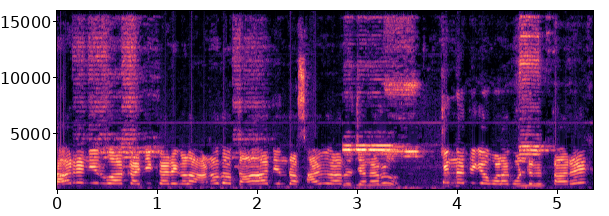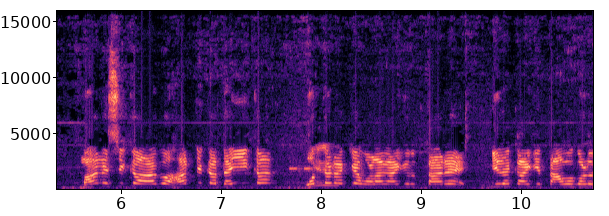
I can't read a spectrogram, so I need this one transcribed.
ಕಾರ್ಯನಿರ್ವಾಹಕ ಅಧಿಕಾರಿಗಳ ಹಣದ ದಾಹದಿಂದ ಸಾವಿರಾರು ಜನರು ಖಿನ್ನತೆಗೆ ಒಳಗೊಂಡಿರುತ್ತಾರೆ. ಮಾನಸಿಕ ಹಾಗೂ ಆರ್ಥಿಕ ದೈಹಿಕ ಒತ್ತಡಕ್ಕೆ ಒಳಗಾಗಿರುತ್ತಾರೆ. ಇದಕ್ಕಾಗಿ ತಾವುಗಳು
